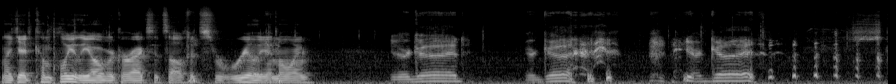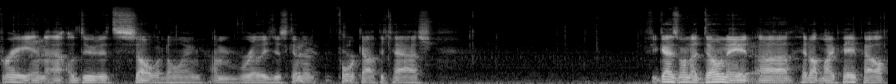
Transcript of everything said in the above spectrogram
like it completely overcorrects itself. It's really annoying. You're good. You're good. You're good. Straight and out, oh, dude, it's so annoying. I'm really just gonna fork out the cash. If you guys want to donate, uh, hit up my PayPal.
